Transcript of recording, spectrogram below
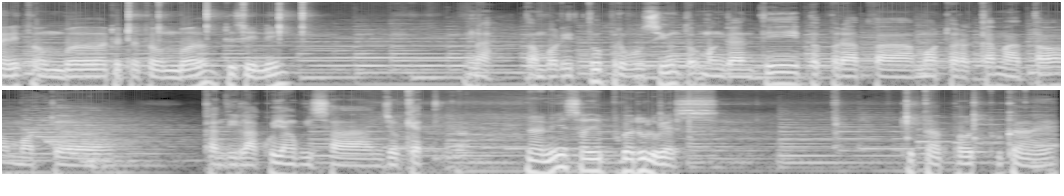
Nah ini tombol ada tombol di sini. Nah tombol itu berfungsi untuk mengganti beberapa mode rekam atau mode ganti lagu yang bisa joget nah ini saya buka dulu guys. Kita baut buka ya.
